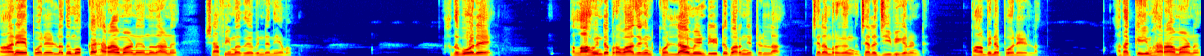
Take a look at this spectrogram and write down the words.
ആനയെപ്പോലെയുള്ളതും ഒക്കെ ഹറാമാണ് എന്നതാണ് ഷാഫി മദേബിന്റെ നിയമം. അതുപോലെ അള്ളാഹുവിന്റെ പ്രവാചകൻ കൊല്ലാൻ വേണ്ടിയിട്ട് പറഞ്ഞിട്ടുള്ള ചില മൃഗ ചില ജീവികളുണ്ട് പാമ്പിനെ പോലെയുള്ള. അതൊക്കെയും ഹറാമാണ്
